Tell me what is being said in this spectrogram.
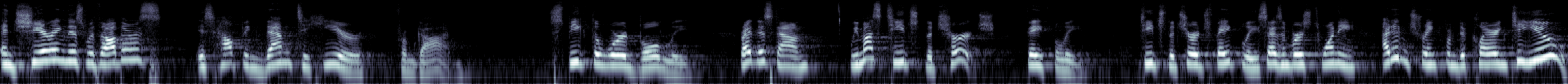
And sharing this with others is helping them to hear from God. Speak the word boldly. Write this down. We must teach the church faithfully. Teach the church faithfully. He says in verse 20, I didn't shrink from declaring to you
